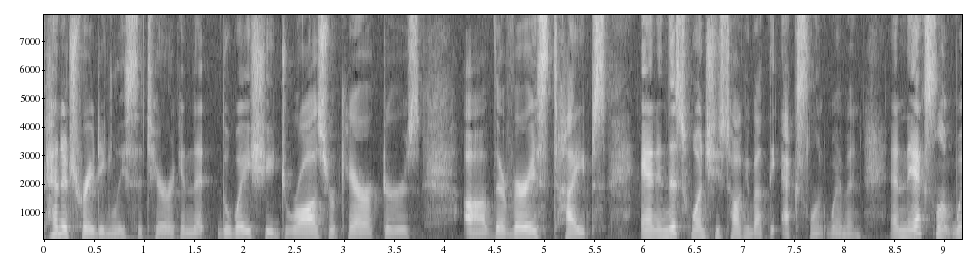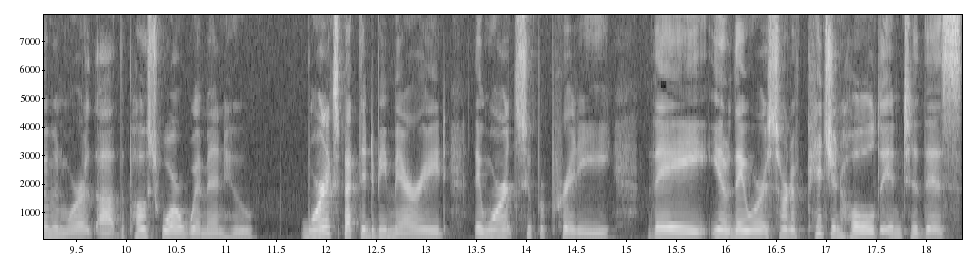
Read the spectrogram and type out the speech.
penetratingly satiric in that the way she draws her characters, uh, their various types. And in this one, she's talking about the excellent women. And the excellent women were uh, the post war women who weren't expected to be married. They weren't super pretty. They, you know, they were sort of pigeonholed into this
